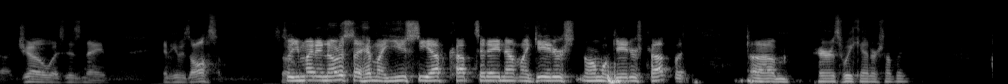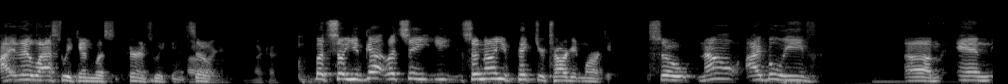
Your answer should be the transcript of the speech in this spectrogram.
Uh, Joe was his name, and he was awesome. So, so you might have noticed I have my UCF cup today, not my Gators normal Gators cup, but um, Parents Weekend or something. I the last weekend was Parents Weekend, so. Oh, okay. Okay. But so you've got, let's say, you, so now you've picked your target market. So now I believe, um, and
